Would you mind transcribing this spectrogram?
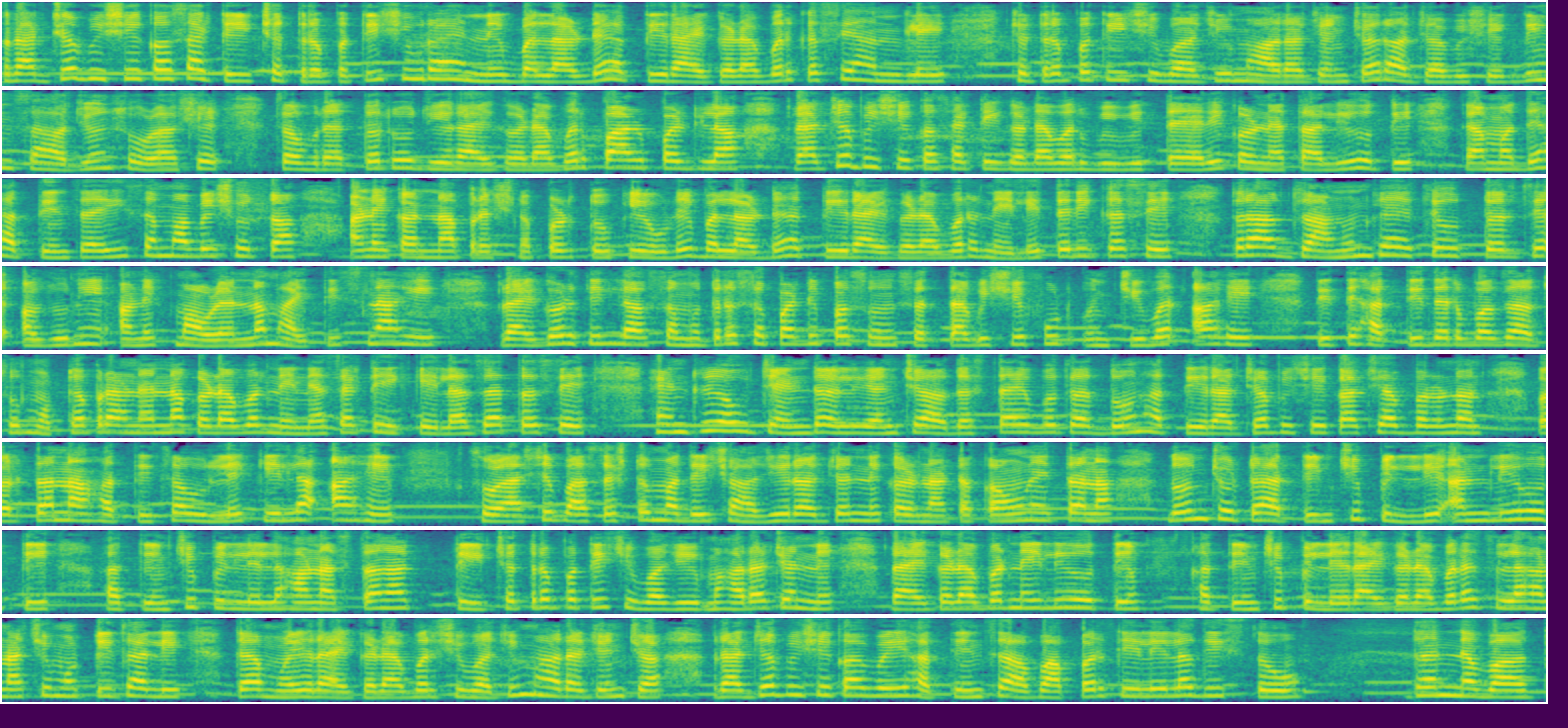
राज्याभिषेकासाठी छत्रपती शिवरायांनी बलाढ्य हत्ती रायगडावर कसे आणले? छत्रपती शिवाजी महाराजांच्या राज्याभिषेक दिन सहा जून सोळाशे चौऱ्याहत्तर रोजी रायगडावर पार पडला. राज्याभिषेकासाठी गडावर विविध तयारी करण्यात आली होती. त्यामध्ये हत्तींचाही समावेश होता. अनेकांना प्रश्न पडतो की एवढे बलाढ्य हत्ती रायगडावर नेले तरी कसे? तर आज जाणून घ्यायचे उत्तर जे अजूनही अनेक मावळ्यांना माहितीच नाही. रायगड किल्ला समुद्र सपाटीपासून सत्तावीसशे फूट उंचीवर आहे. तिथे हत्ती दरवाजा जो मोठ्या प्राण्यांना गडावर नेण्यासाठी केला जात असे. हेनरी ऑफ जेंडल यांच्या दस्तऐवजात दोन हत्ती राज्याभिषेकाच्या वर्णन करताना हत्तीचा उल्लेख केला आहे. सोळाशे बासष्टमध्ये शहाजी राजांनी कर्नाटकाहून येताना दोन छोट्या हत्तींची पिल्ली आणली होती. हत्तींची पिल्ले लहान असताना ती छत्रपती शिवाजी महाराजांनी रायगडावर नेली होती. हत्तींची पिल्ले रायगडावरच लहानाची मोठी झाली. त्यामुळे रायगडावर शिवाजी महाराजांच्या राज्याभिषेकावेळी हत्तींचा वापर केलेला दिसतो. धन्यवाद.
